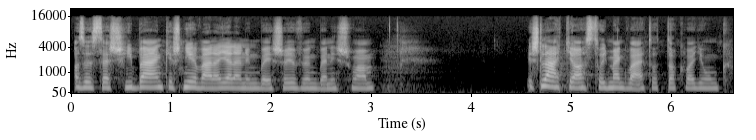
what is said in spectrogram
az összes hibánk, és nyilván a jelenünkben és a jövőnkben is van. És látja azt, hogy megváltottak vagyunk.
